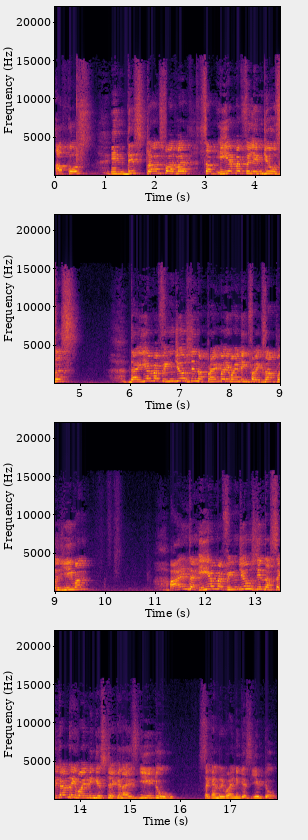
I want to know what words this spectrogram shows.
of course in this transformer some EMF will induces the EMF induced in the primary winding, for example, E1, and the EMF induced in the secondary winding is taken as E2. Secondary winding is E2.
